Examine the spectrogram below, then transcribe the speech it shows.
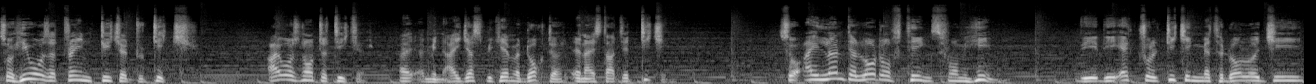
So he was a trained teacher to teach. I was not a teacher. I, I mean, I just became a doctor and I started teaching. So I learned a lot of things from him the, the actual teaching methodology,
